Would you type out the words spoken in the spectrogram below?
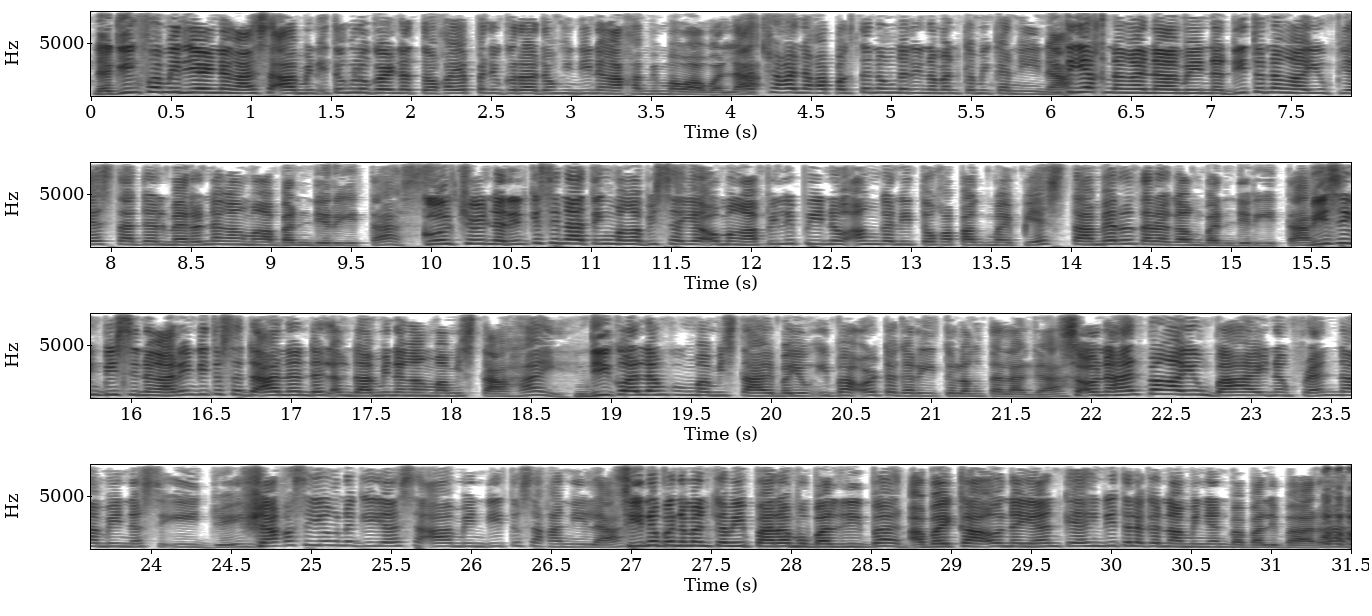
Naging familiar na nga sa amin itong lugar na to kaya paniguradong hindi na nga kami mawawala. At saka nakapagtanong na rin naman kami kanina. Itiyak na nga namin na dito na nga yung piyesta dahil meron na nga mga banderitas. Culture na rin kasi nating mga Bisaya o mga Pilipino ang ganito kapag may piyesta, meron talagang banderitas. Bising-busy na nga rin dito sa daanan dahil ang dami na ngang mamistahay. Hindi ko alam kung mamistahay ba yung iba or taga rito lang talaga. Sa unahan pa nga yung bahay ng friend namin na si EJ. Siya kasi yung nagiya sa amin dito sa kanila. Sino ba naman kami para mubalibad? Abay kaon na yan kaya hindi talaga namin yan babalibaran.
